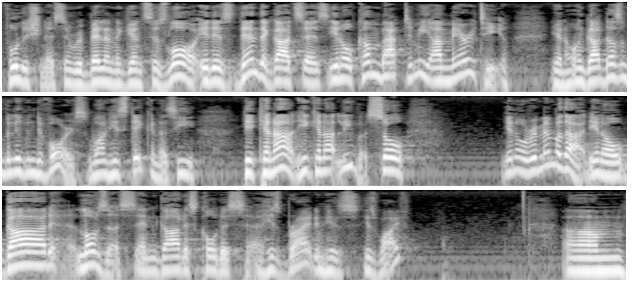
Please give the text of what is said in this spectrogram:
foolishness and rebellion against his law. It is then that God says, you know, come back to me. I'm married to you. You know, and God doesn't believe in divorce. Once he's taken us, he he cannot he cannot leave us. So, you know, remember that. You know, God loves us and God has called us uh, his bride and his his wife. Um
